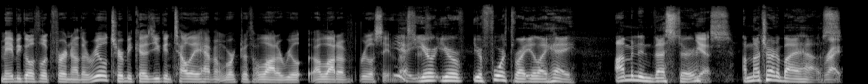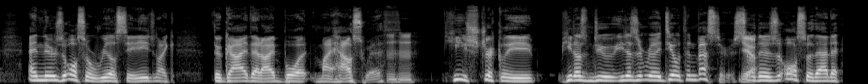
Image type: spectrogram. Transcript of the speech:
maybe go look for another realtor because you can tell they haven't worked with a lot of real a lot of real estate Yeah, you're you're you're forthright. You're like, hey, I'm an investor. Yes. I'm not trying to buy a house. Right. And there's also real estate agent, like the guy that I bought my house with. Mm-hmm. He's strictly he doesn't do he doesn't really deal with investors. So Yeah. there's also that.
